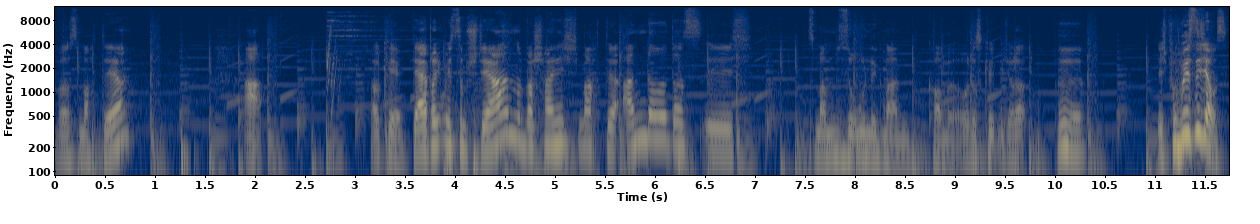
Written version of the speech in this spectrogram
Was macht der? Ah. Okay, der bringt mich zum Stern und wahrscheinlich macht der andere, dass ich zu meinem Sohnemann komme. Oh, das killt mich, oder? Ich probiere es nicht aus.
